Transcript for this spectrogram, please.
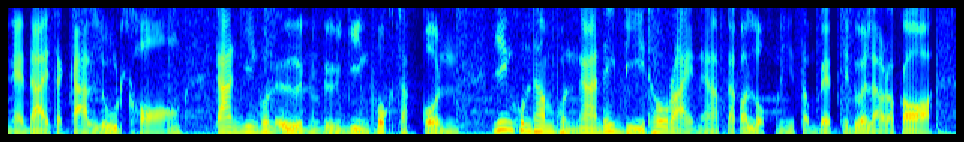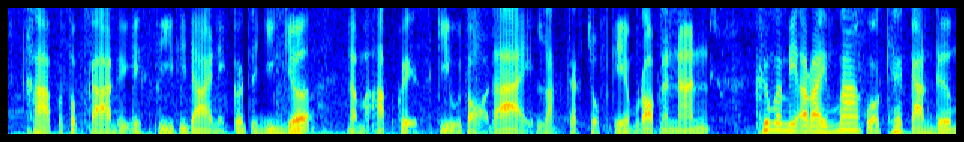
เนี่ยได้จากการลูทของการยิงคนอื่น หรือยิงพวกจักรกล ยิ่งคุณทำผลงานได้ดีเท่าไหร่นะครับแล้วก็หลบหนีสำเร็จได้ด้วยแล้วแล้วก็ ค่าประสบการณ์หรือ XP ที่ได้เนี่ยก็จะยิ่งเยอะนำมาอัปเกรดสกิลต่อได้ หลังจากจบเกมรอบนั้นๆ คือมันมีอะไรมากกว่าแค่การเดิม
